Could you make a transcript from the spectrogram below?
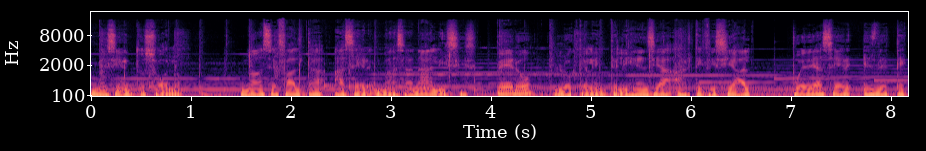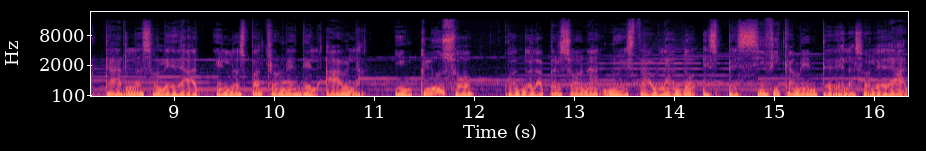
me siento solo, no hace falta hacer más análisis, pero lo que la inteligencia artificial puede hacer es detectar la soledad en los patrones del habla, incluso cuando la persona no está hablando específicamente de la soledad.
